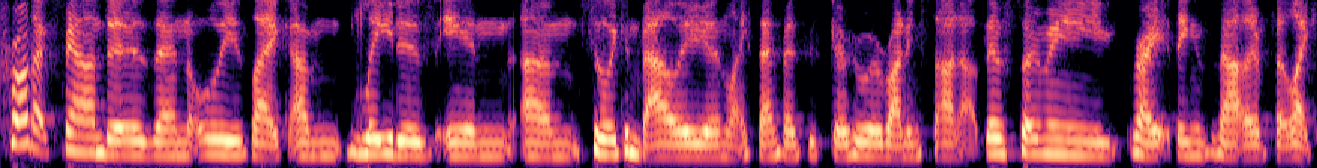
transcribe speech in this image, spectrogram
product founders and all these like um, leaders in um, Silicon Valley and like San Francisco who were running startups. There's so many great things about it, but like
